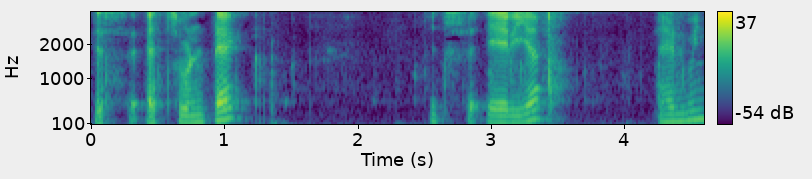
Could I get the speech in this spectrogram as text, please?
This h1 tag. Its area admin.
